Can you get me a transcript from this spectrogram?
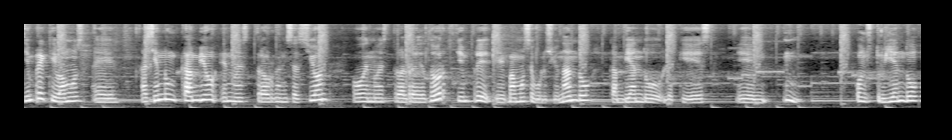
Siempre que vamos haciendo un cambio en nuestra organización, o en nuestro alrededor siempre eh, vamos evolucionando, cambiando lo que es em, construyendo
